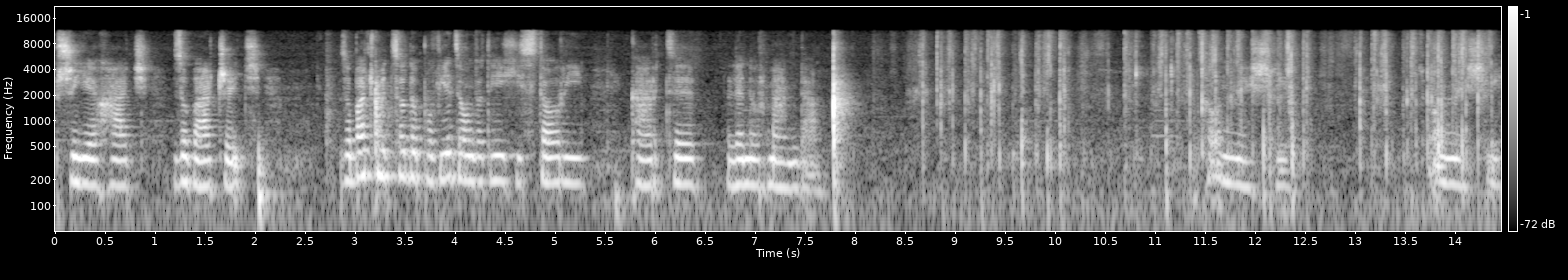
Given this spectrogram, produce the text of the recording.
przyjechać, zobaczyć. Zobaczmy, co dopowiedzą do tej historii karty Lenormanda. Co on myśli? Co on myśli?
